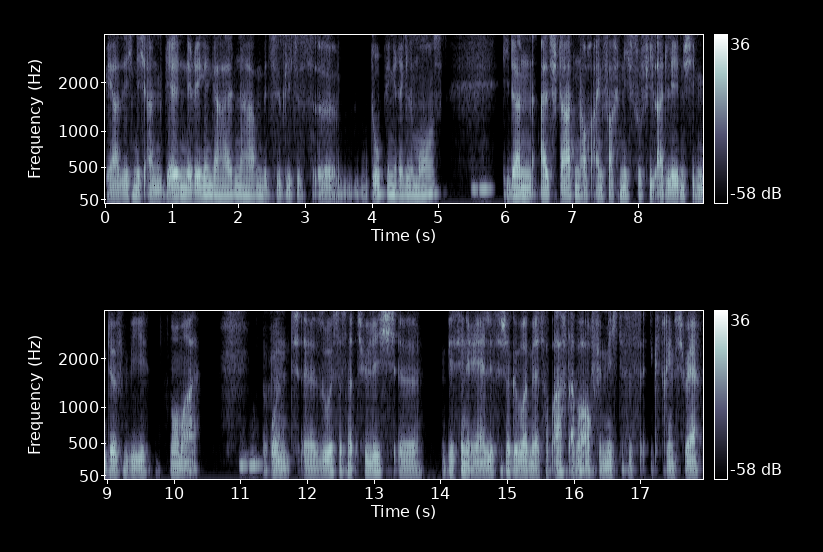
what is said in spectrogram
ja, sich nicht an geltende Regeln gehalten haben bezüglich des äh, Dopingreglements, mhm. die dann als Staaten auch einfach nicht so viel Athleten schicken dürfen wie normal. Mhm. Okay. Und äh, so ist das natürlich äh, ein bisschen realistischer geworden mit der Top 8, aber auch für mich, das ist extrem schwer.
